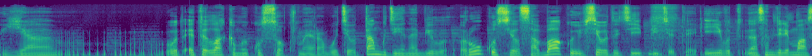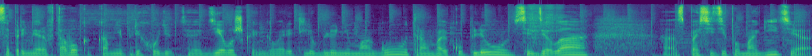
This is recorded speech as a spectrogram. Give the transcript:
я вот это лакомый кусок в моей работе. Вот там, где я набил руку, съел собаку и все вот эти эпитеты. И вот на самом деле масса примеров того, как ко мне приходит э, девушка и говорит, люблю, не могу, трамвай куплю, все дела, спасите, помогите.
